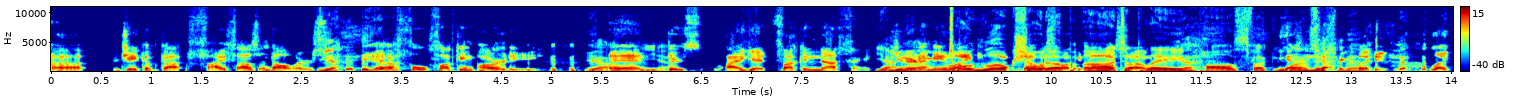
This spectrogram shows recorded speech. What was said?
uh, Jacob got five thousand dollars, Yeah. and Yeah. a full fucking party, Yeah. and Yeah. there's I get fucking nothing. Yeah. you know what I mean? Tone like Loc that- that showed was up fucking uh, to play Yeah. Paul's fucking Yeah, bar mitzvah. exactly. like,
